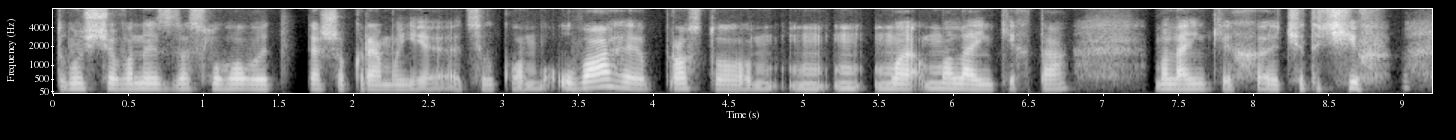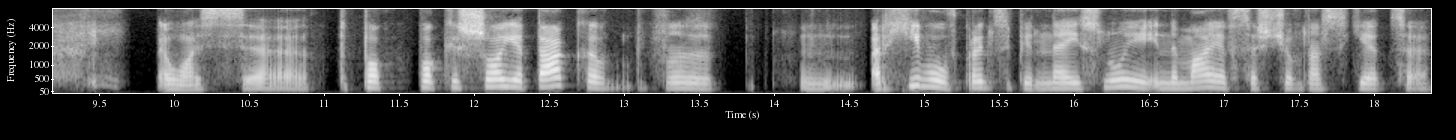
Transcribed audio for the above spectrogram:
тому що вони заслуговують теж окремої цілком уваги, просто маленьких та маленьких читачів. Ось е, поки що є так, архіву, в принципі, не існує і немає. Все, що в нас є, це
